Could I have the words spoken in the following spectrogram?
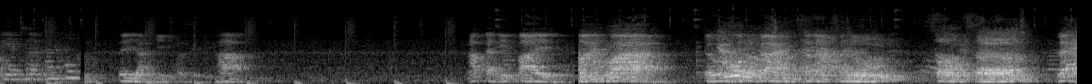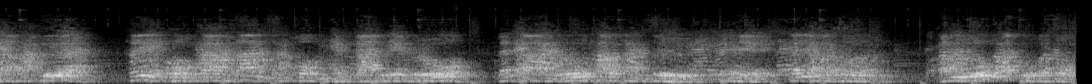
เรียนเชิญท่านผู้ได้อย่างมีประสิทธิภาพนับแต่นี้ไปหมายว่าจะร่วมกันสนับสนุน ส่งเสริม และขับเคลื่อนให้โครงการสร้างสังคมแห่งการเรียนรู้ และการรู้เท่าทันสื่อในเด็กและเยาวชนบรรลุวัตถุประสงค์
